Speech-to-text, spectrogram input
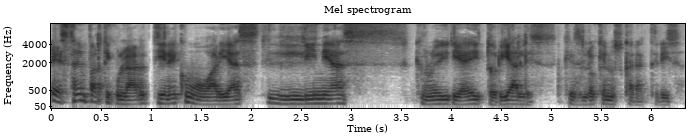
Esta en particular tiene como varias líneas que uno diría editoriales, que es lo que nos caracteriza.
